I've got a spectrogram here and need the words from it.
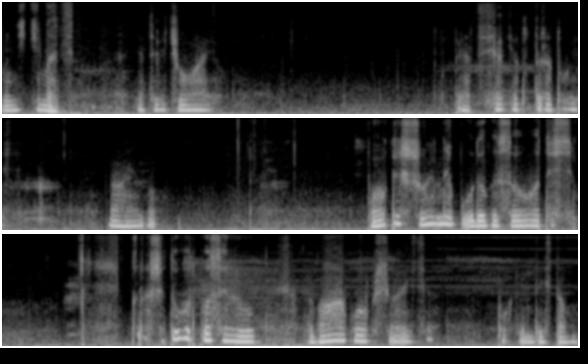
мені кінець. Я це відчуваю. Капець, як я тут рятуюсь. Ай, ну. Поки що я не буду висовуватись. Краще тут посижу, вами пообщаюся, поки десь там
